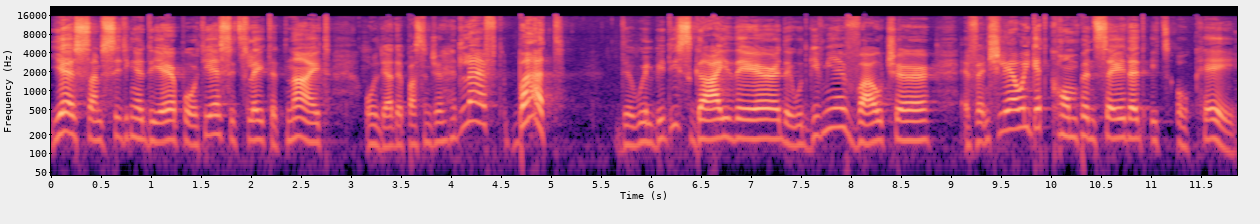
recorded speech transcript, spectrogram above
Yes, I'm sitting at the airport. Yes, it's late at night. All the other passengers had left, but there will be this guy there. They would give me a voucher. Eventually, I will get compensated. It's okay.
